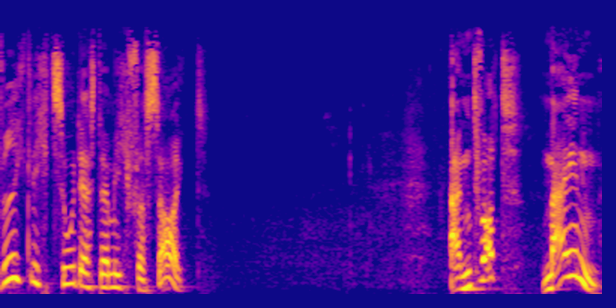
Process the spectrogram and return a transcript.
wirklich zu, dass er mich versorgt? Antwort, nein.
